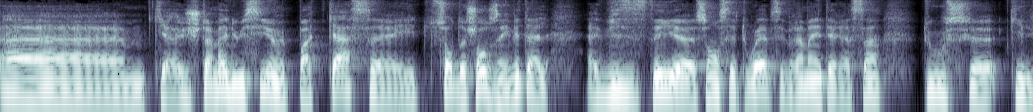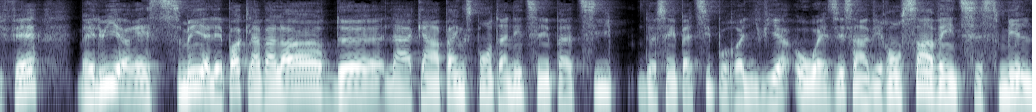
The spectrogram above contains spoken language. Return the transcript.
euh, qui a justement lui aussi un podcast euh, et toutes sortes de choses, je vous invite à, à visiter euh, son site web, c'est vraiment intéressant tout ce qu'il fait. Ben lui aurait estimé à l'époque la valeur de la campagne spontanée de sympathie, de sympathie pour Olivia Oasis à environ 126 000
